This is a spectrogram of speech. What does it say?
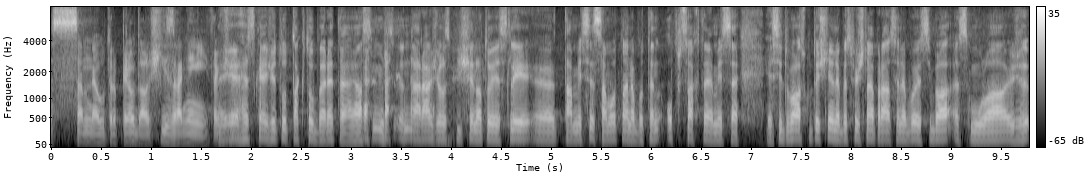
jsem neutrpěl další zranění. Takže... Je hezké, že to takto berete. Já jsem narážel spíše na to, jestli eh, ta mise samotná nebo ten obsah té mise, jestli to byla skutečně nebezpečná práce nebo jestli byla smůla, že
